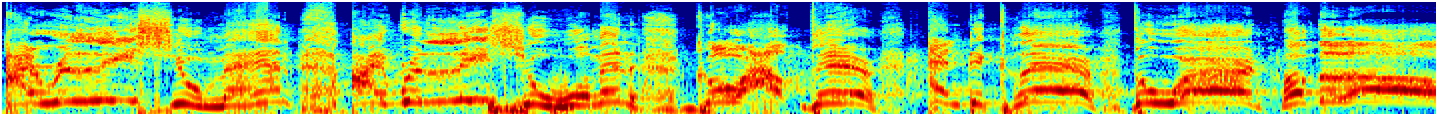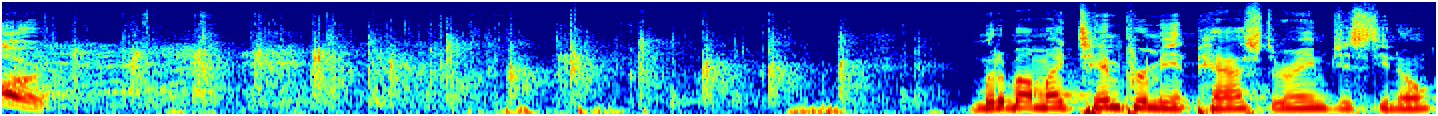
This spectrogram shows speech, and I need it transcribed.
I release you, man. I release you, woman. Go out there and declare the word of the Lord. What about my temperament, Pastor? I'm just, you know,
